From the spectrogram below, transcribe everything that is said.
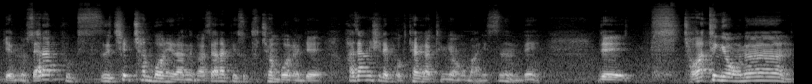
이게 뭐 세라픽스 7000번이라든가 세라픽스 9000번은 이제 화장실의 벽타일 같은 경우 많이 쓰는데 이제 저 같은 경우는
